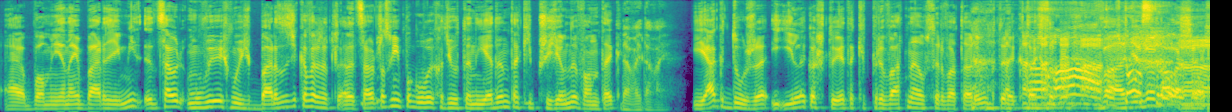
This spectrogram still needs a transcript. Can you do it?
e, bo mnie najbardziej... Mi, cały, mówiłeś, mówiłeś bardzo ciekawe rzeczy, ale cały czas mi po głowie chodził ten jeden taki przyziemny wątek. Dawaj, dawaj. Jak duże i ile kosztuje takie prywatne obserwatorium, które ktoś sobie Aha, walnie we. Włoszech?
